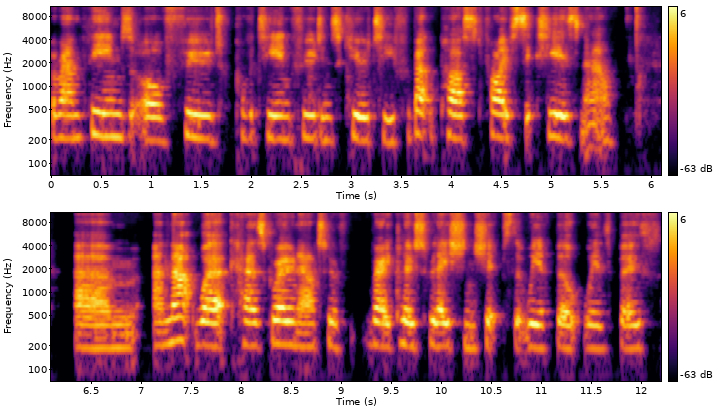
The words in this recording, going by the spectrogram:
around themes of food poverty and food insecurity for about the past five, six years now. Um, and that work has grown out of very close relationships that we have built with both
